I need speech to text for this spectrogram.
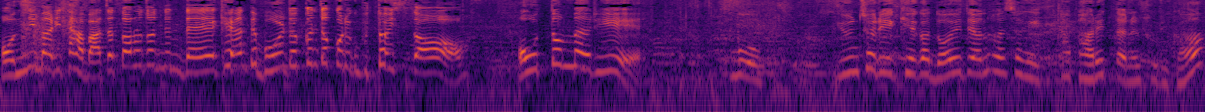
언니 말이 다 맞아 떨어졌는데 걔한테 뭘 더 끈적거리고 붙어 있어. 어떤 말이? 뭐 윤철이 걔가 너에 대한 환상이 다 바랬다는 소리가?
